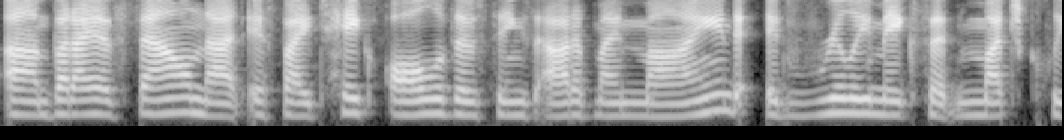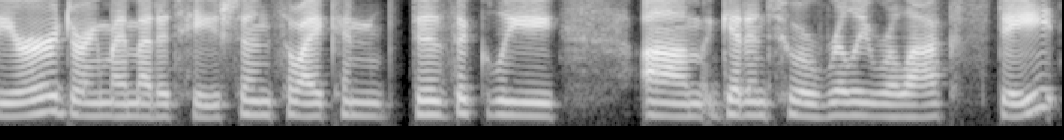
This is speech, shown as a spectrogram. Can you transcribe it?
Um, but I have found that if I take all of those things out of my mind, it really makes it much clearer during my meditation. So I can physically um, get into a really relaxed state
